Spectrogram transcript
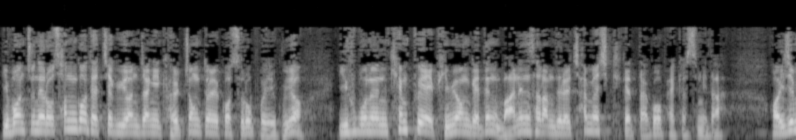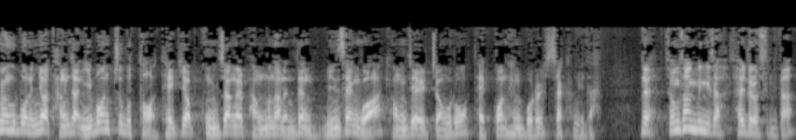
이번 주 내로 선거대책위원장이 결정될 것으로 보이고요. 이 후보는 캠프에 비명계 등 많은 사람들을 참여시키겠다고 밝혔습니다. 어, 이재명 후보는요, 당장 이번 주부터 대기업 공장을 방문하는 등 민생과 경제 일정으로 대권 행보를 시작합니다. 네, 정상빈 기자 잘 들었습니다.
